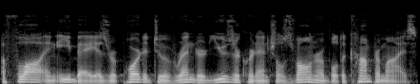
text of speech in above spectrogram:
A flaw in eBay is reported to have rendered user credentials vulnerable to compromise.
